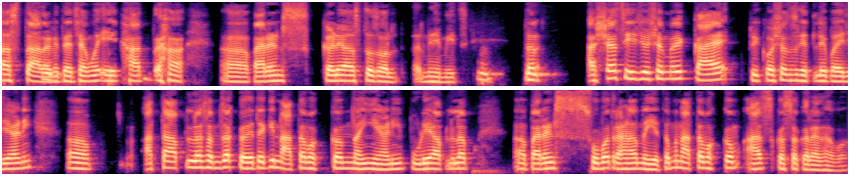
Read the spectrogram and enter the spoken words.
असतात आणि त्याच्यामुळे एक हात पॅरेंट्सकडे असतोच नेहमीच. तर अशा सिच्युएशनमध्ये काय प्रिकॉशन्स घेतले पाहिजे? आणि आता आपल्याला समजा कळतं की नातं भक्कम नाहीये आणि पुढे आपल्याला पॅरेंट्स सोबत राहणार नाहीये. तर मग नातं भक्कम आज कसं करायला हवं?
